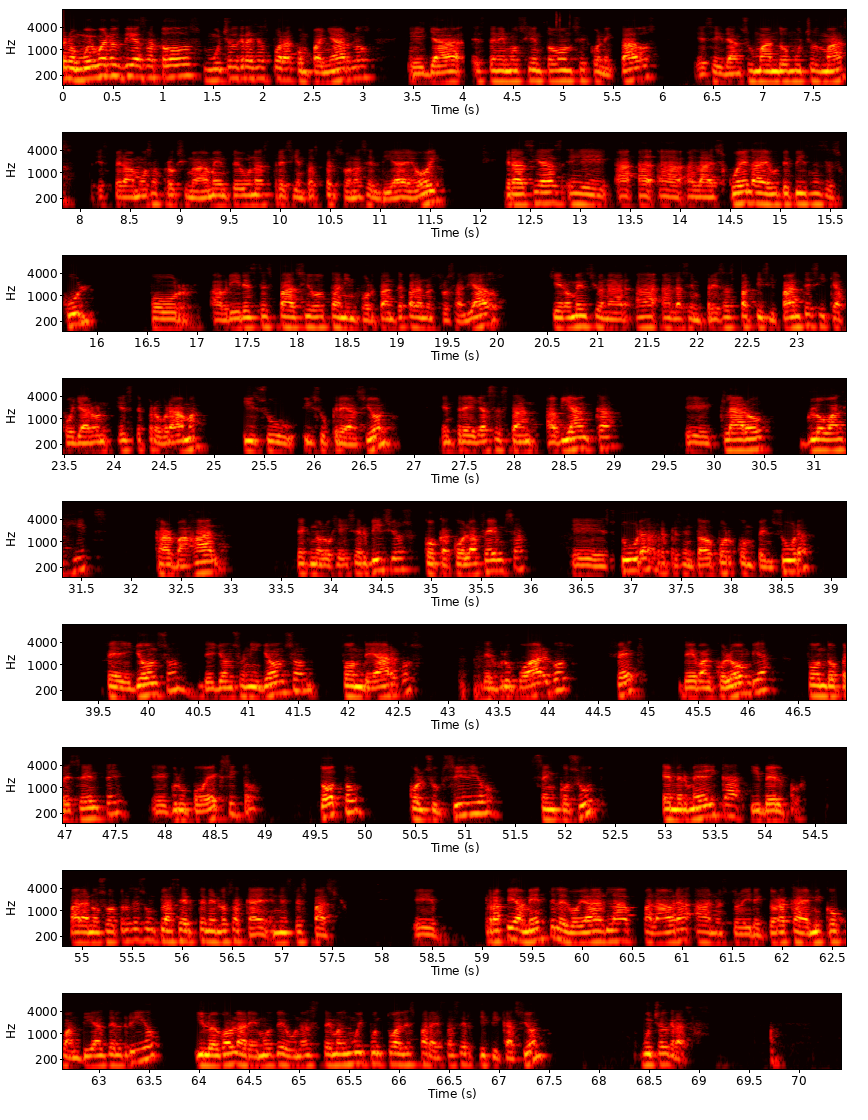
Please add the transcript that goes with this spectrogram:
Bueno, muy buenos días a todos. Muchas gracias por acompañarnos. Eh, ya tenemos 111 conectados. Eh, se irán sumando muchos más. Esperamos aproximadamente unas 300 personas el día de hoy. Gracias eh, a, la escuela EUD Business School por abrir este espacio tan importante para nuestros aliados. Quiero mencionar a, las empresas participantes y que apoyaron este programa y su, y su creación. Entre ellas están Avianca, Claro, Global Hits, Carvajal, Tecnología y Servicios, Coca-Cola FEMSA, eh, Sura, representado por Compensura, Fede Johnson, de Johnson y Johnson, Fonde Argos, del Grupo Argos, FEC, de Bancolombia, Fondo Presente, eh, Grupo Éxito, Toto, Colsubsidio, Sencosud, Emermédica y Belcor. Para nosotros es un placer tenerlos acá en este espacio. Rápidamente les voy a dar la palabra a nuestro director académico Juan Díaz del Río y luego hablaremos de unos temas muy puntuales para esta certificación. Muchas gracias.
